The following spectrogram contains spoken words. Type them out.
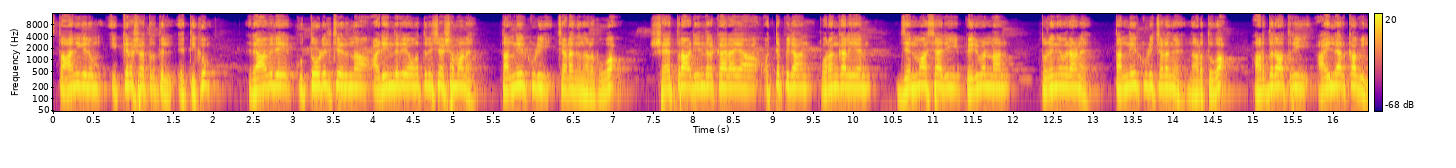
സ്ഥാനികരും ഇക്കര ക്ഷേത്രത്തിൽ എത്തിക്കും. രാവിലെ കുത്തോടിൽ ചേരുന്ന അടിയന്തര യോഗത്തിനു ശേഷമാണ് തണ്ണീർക്കുടി ചടങ്ങ് നടക്കുക. ക്ഷേത്ര അടിയന്തരക്കാരായ ഒറ്റപ്പിലാൻ പുറങ്കലയൻ ജന്മാശാരി പെരുവണ്ണാൻ തുടങ്ങിയവരാണ് തണ്ണീർക്കുടി ചടങ്ങ് നടത്തുക. അർദ്ധരാത്രി ഐലാർക്കാവിൽ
